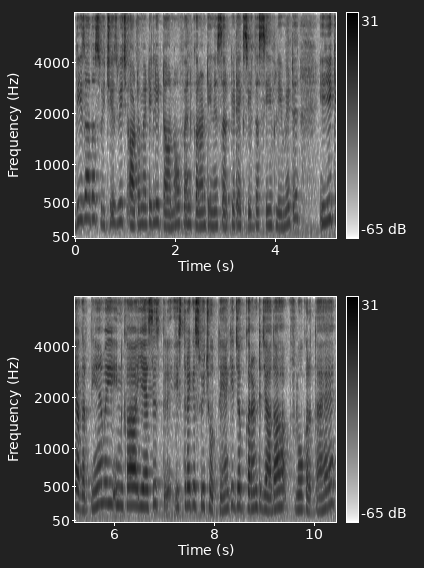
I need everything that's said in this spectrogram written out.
These are the switches which automatically turn off and current in a circuit exceed the safe limit ये क्या करती हैं? भाई, इनका ये ऐसे इस तरह के स्विच होते हैं कि जब करंट ज़्यादा फ्लो करता है,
